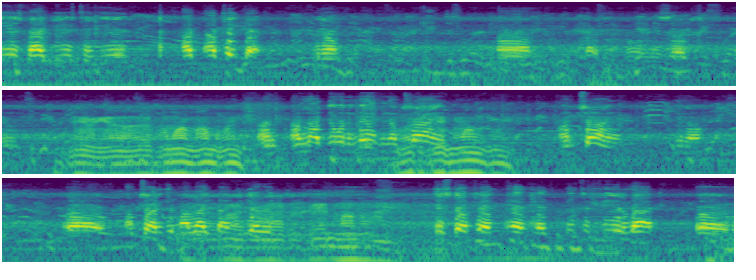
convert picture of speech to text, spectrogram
years, five years, ten years. I, I'll take that. You know. Um, I'm, I'm not doing amazing. I'm trying. I'm trying. You know. Uh, I'm trying to get my life back together. This stuff had, had, had interfered a lot uh,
